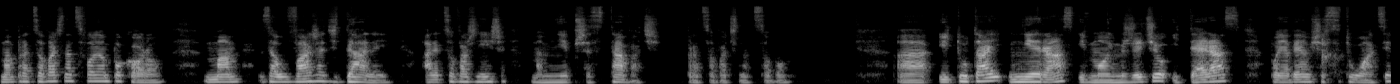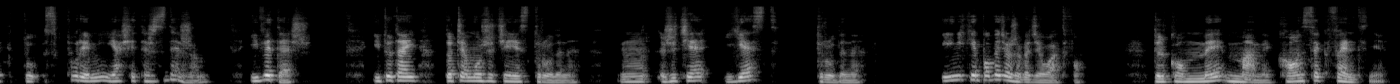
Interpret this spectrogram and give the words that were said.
mam pracować nad swoją pokorą, mam zauważać dalej, ale co ważniejsze, mam nie przestawać pracować nad sobą. I tutaj nieraz i w moim życiu, i teraz pojawiają się sytuacje, z którymi ja się też zderzam. I wy też. I tutaj to, czemu życie jest trudne. Mm, życie jest trudne. I nikt nie powiedział, że będzie łatwo. Tylko my mamy konsekwentnie,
